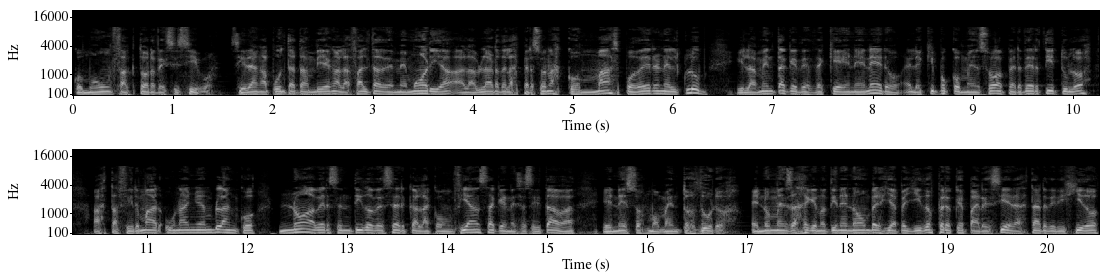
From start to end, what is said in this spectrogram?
como un factor decisivo. Zidane apunta también a la falta de memoria al hablar de las personas con más poder en el club y lamenta que desde que en enero el equipo comenzó a perder títulos hasta firmar un año en blanco no haber sentido de cerca la confianza que necesitaba en esos momentos duros. En un mensaje que no tiene nombres y apellidos pero que pareciera estar dirigido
